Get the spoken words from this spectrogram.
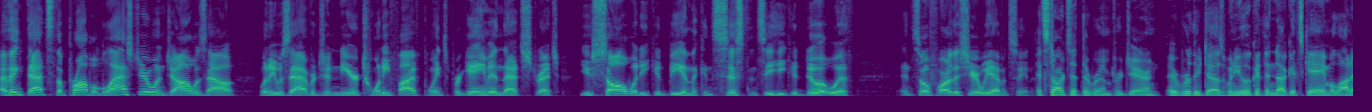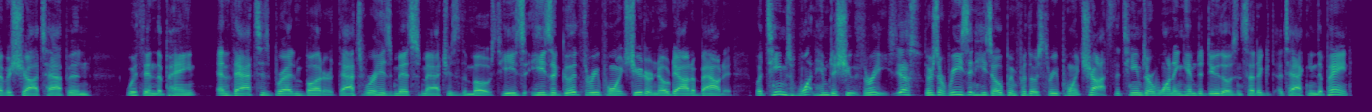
I think that's the problem. Last year when Ja was out, when he was averaging near 25 points per game in that stretch, you saw what he could be and the consistency he could do it with. And so far this year, we haven't seen it. It starts at the rim for Jaren. It really does. When you look at the Nuggets game, a lot of his shots happen within the paint, and that's his bread and butter. That's where his mismatch is the most. He's he's a good three point shooter, no doubt about it. But teams want him to shoot threes. Yes. There's a reason he's open for those three point shots. The teams are wanting him to do those instead of attacking the paint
